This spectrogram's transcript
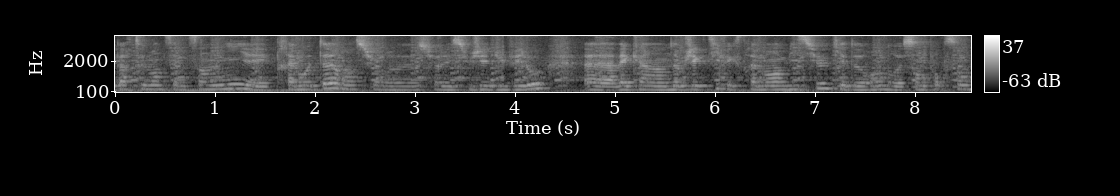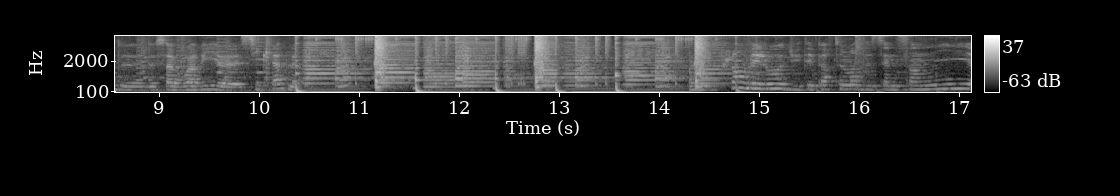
département de Seine-Saint-Denis est très moteur hein, sur, euh, sur les sujets du vélo, euh, avec un objectif extrêmement ambitieux qui est de rendre 100% de, sa voirie euh, cyclable. Le plan vélo du département de Seine-Saint-Denis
